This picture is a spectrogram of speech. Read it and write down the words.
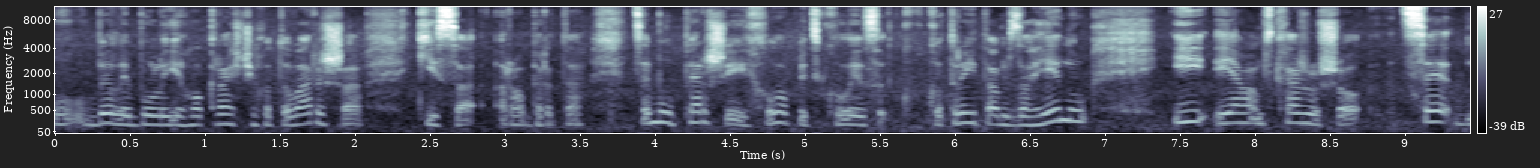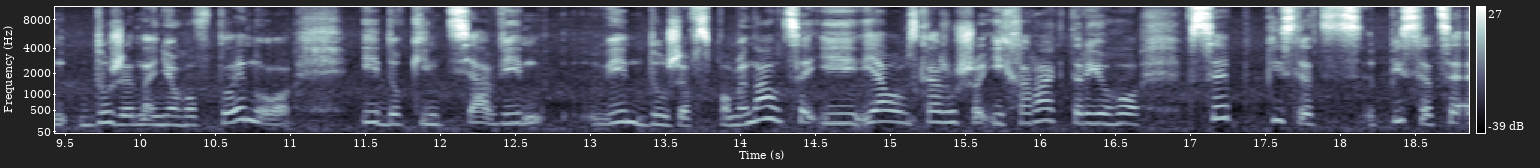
вбили були його кращого товариша Кіса Роберта. Це був перший хлопець, коли, котрий там загинув. І я вам скажу, що це дуже на нього вплинуло, і до кінця він. Він дуже вспоминав це, і я вам скажу, що і характер його, все після, після це,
